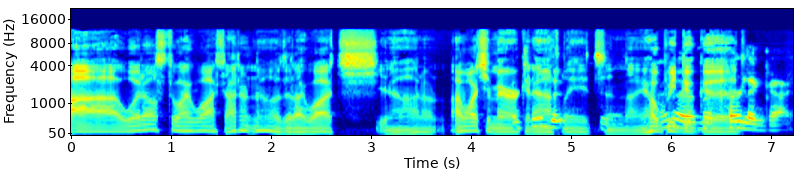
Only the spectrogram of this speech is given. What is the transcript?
uh, what else do I watch? I don't know. that I watch? You know, I don't. I watch American that- athletes, and I hope I'm we a, do I'm a good. curling guy.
